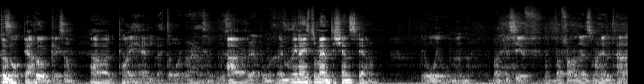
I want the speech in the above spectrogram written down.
Pump, sån, ja. pump liksom. Ja, kan, Vad i helvete Orvar? Alltså, Ja. på mig själv. mina instrument är känsliga. Jo, jo, men vad, fan är det som har hänt här?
